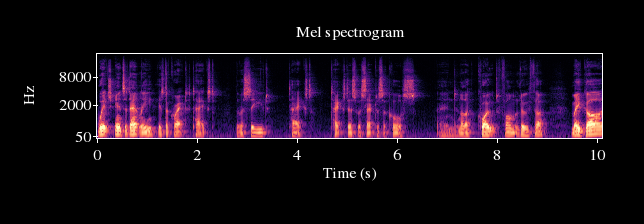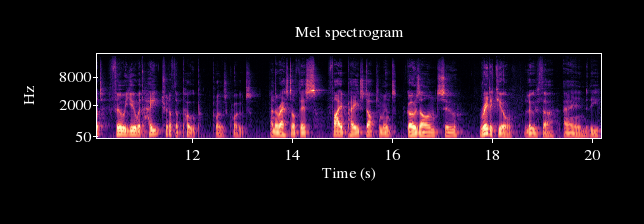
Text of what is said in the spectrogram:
which incidentally is the correct text, the received text, Textus Receptus, of course. And another quote from Luther May God fill you with hatred of the Pope, close quote. And the rest of this five page document goes on to ridicule Luther and the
